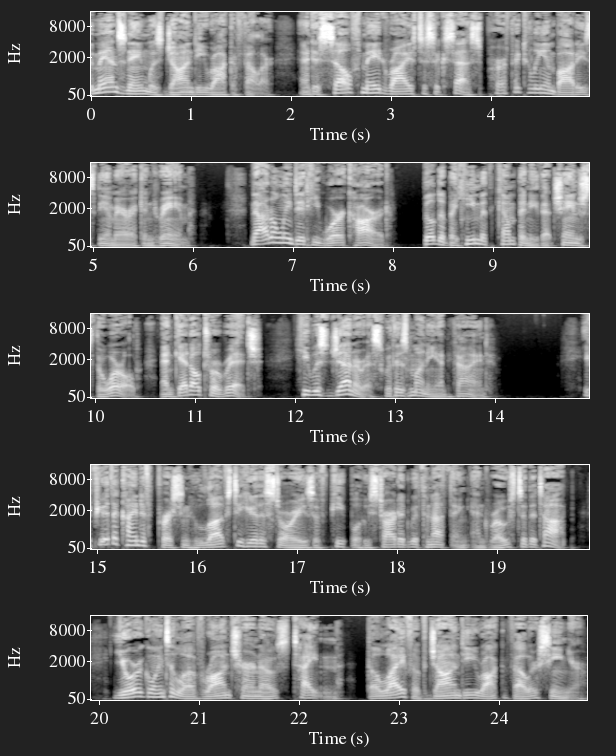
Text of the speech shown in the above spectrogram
The man's name was John D. Rockefeller, and his self made rise to success perfectly embodies the American dream. Not only did he work hard, build a behemoth company that changed the world, and get ultra rich, he was generous with his money and kind. If you're the kind of person who loves to hear the stories of people who started with nothing and rose to the top, you're going to love Ron Chernow's Titan, The Life of John D. Rockefeller Sr.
